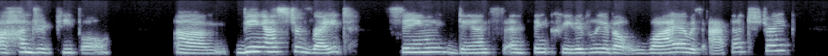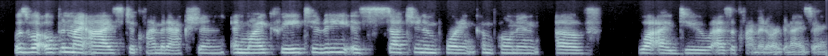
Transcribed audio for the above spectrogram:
a hundred people. Um, being asked to write, sing, dance, and think creatively about why I was at that strike was what opened my eyes to climate action and why creativity is such an important component of what I do as a climate organizer.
